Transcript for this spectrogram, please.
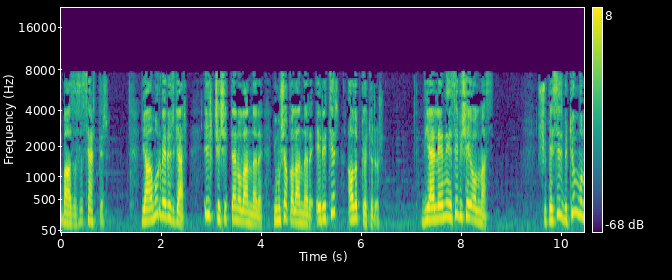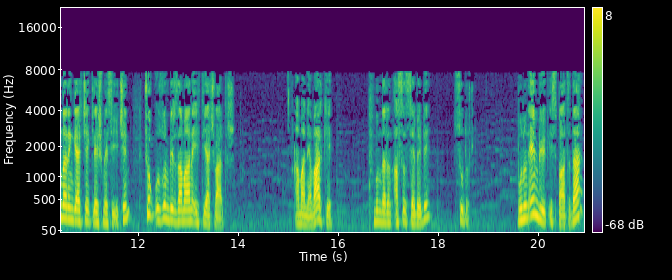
bazısı serttir. Yağmur ve rüzgar ilk çeşitten olanları, yumuşak olanları eritir, alıp götürür. Diğerlerine ise bir şey olmaz. Şüphesiz bütün bunların gerçekleşmesi için çok uzun bir zamana ihtiyaç vardır. Ama ne var ki bunların asıl sebebi sudur. Bunun en büyük ispatı da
